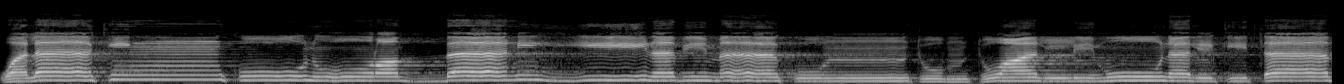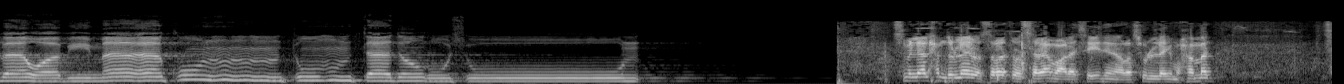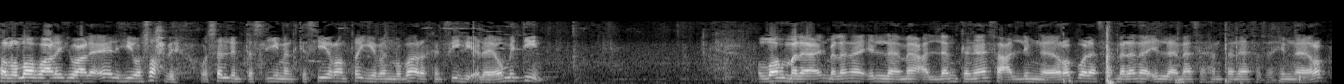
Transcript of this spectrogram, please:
ولكن كونوا ربانيين بما كنتم تعلمون الكتاب وبما كنتم تدرسون بسم الله الحمد لله والصلاة والسلام على سيدنا رسول الله محمد. صلى الله عليه وعلى آله وصحبه وسلم تسليما كثيرا طيبا مباركا فيه إلى يوم الدين. اللهم لا علم لنا إلا ما علمتنا فعلمنا يا رب ولا فهم لنا إلا ما فهمتنا ففهمنا يا رب.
